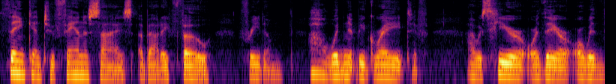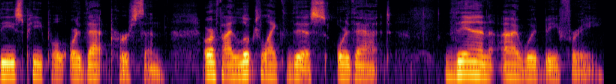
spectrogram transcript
think and to fantasize about a faux freedom. Oh, wouldn't it be great if I was here or there or with these people or that person, or if I looked like this or that, then I would be free.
